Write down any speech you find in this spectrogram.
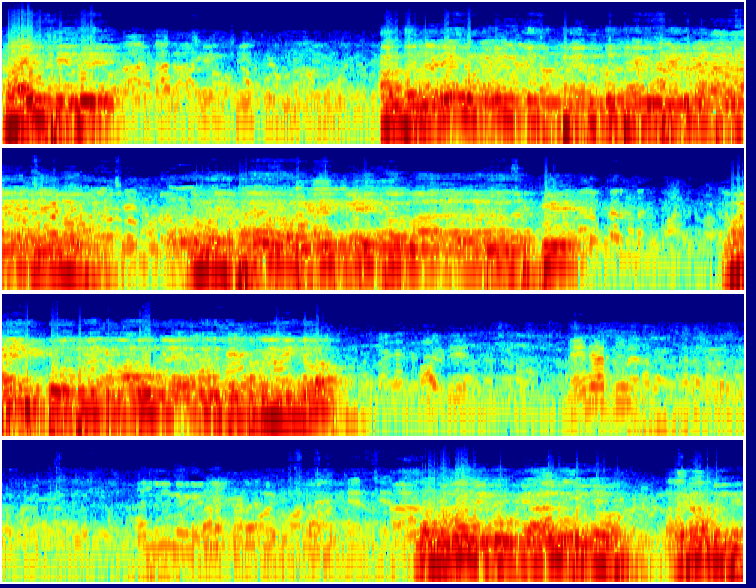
தயவு செய்து அந்த நினைவு மணிமண்டபத்திலிருந்து தயவு செய்து நம்முடைய தலைவர் அவர்களை மேடைக்கு வருவதற்கு வழிவிட்டு ஒத்துழைக்குமாறு உங்களை அனுமதி கேட்டுக் கொள்கின்றோம் இந்த முன்னால் இருக்கக்கூடிய ஆளு கொஞ்சம் இடம் விடுங்க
